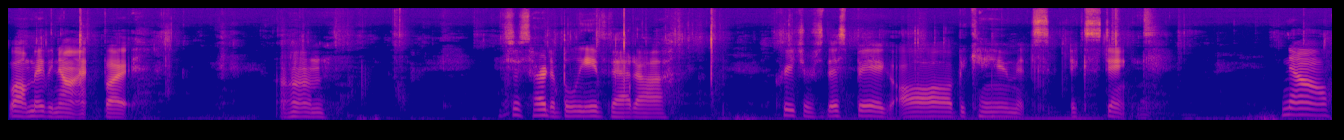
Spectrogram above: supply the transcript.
Well, maybe not, but um, it's just hard to believe that uh, creatures this big all became ex- extinct. Now,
